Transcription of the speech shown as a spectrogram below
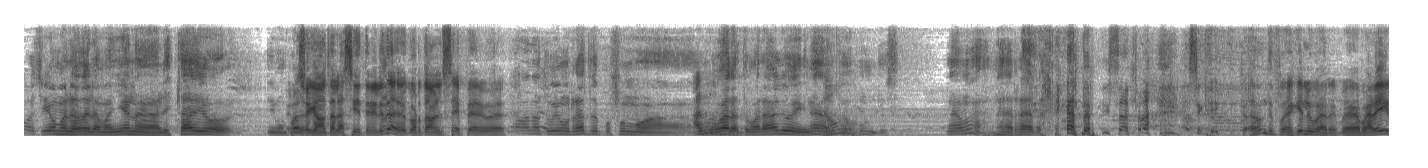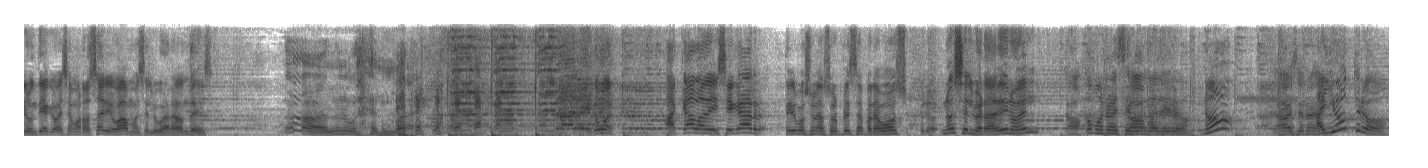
No, llegamos a las 2 de la mañana al estadio. dimos Pero de- llegamos hasta las 7 en el estadio, cortaron el césped. No, no, tuvimos un rato, después fuimos a, ¿A un lugar a tomar algo y nada, No. todos juntos. Nada más, nada raro. No ¿A dónde fue? ¿A qué lugar? Para ir un día que vayamos a Rosario, vamos a ese lugar. ¿A dónde es? No, en un lugar, en un bar. ¿Cómo es? Acaba de llegar, tenemos una sorpresa para vos, pero ¿no es el verdadero él? ¿Cómo no es el verdadero? ¿No? No, ese no es. ¿Hay otro?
